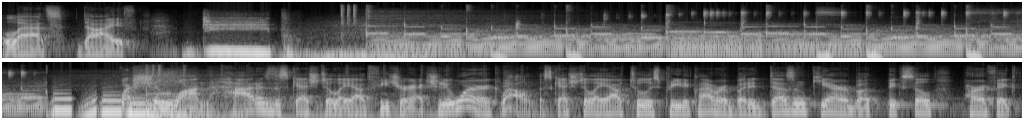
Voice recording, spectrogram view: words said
Let's dive deep. Question 1. How does the sketch to layout feature actually work? Well, the sketch to layout tool is pretty clever, but it doesn't care about pixel perfect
